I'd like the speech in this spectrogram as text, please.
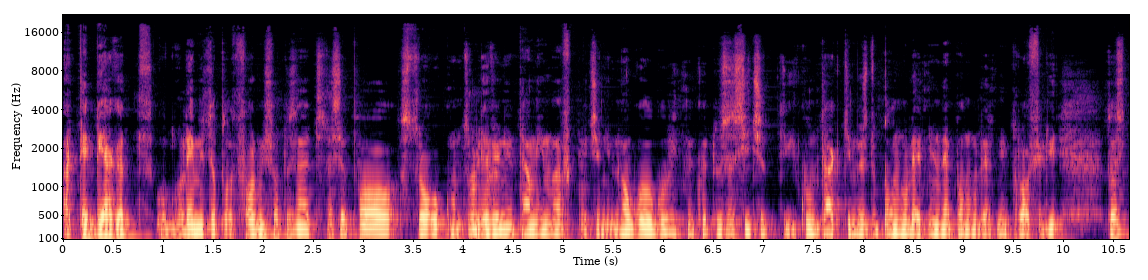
а те бягат от големите платформи, защото знаят, че те са по-строго контролирани. Там има включени много алгоритми, които засичат и контакти между пълнолетни и непълнолетни профили. Тоест,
